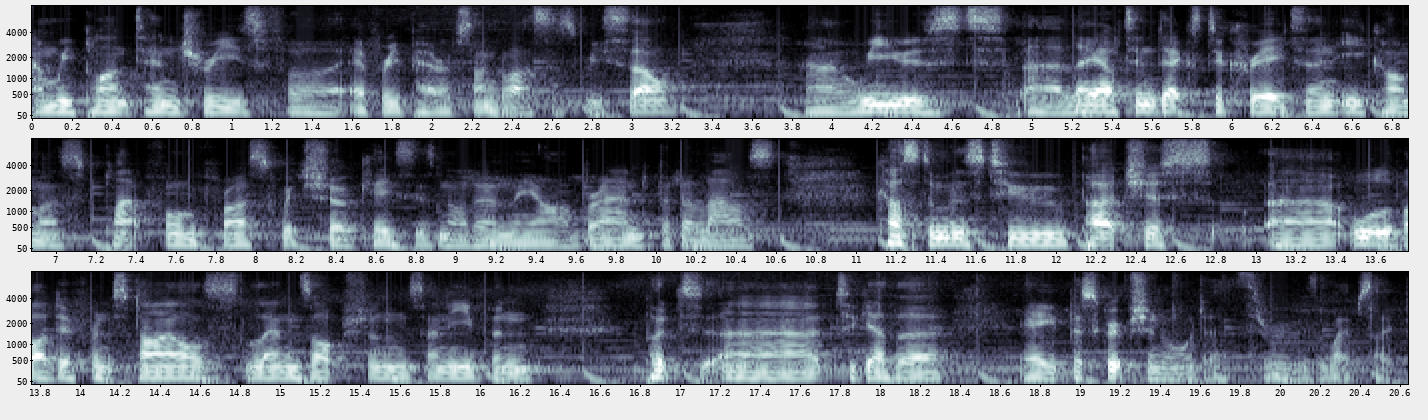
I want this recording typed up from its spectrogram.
and we plant 10 trees for every pair of sunglasses we sell. Uh, we used uh, Layout Index to create an e-commerce platform for us which showcases not only our brand but allows customers to purchase uh, all of our different styles, lens options and even put uh, together a prescription order through the website.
